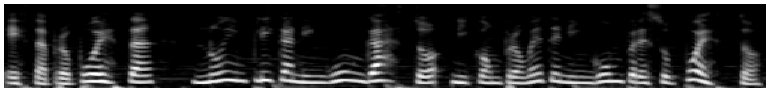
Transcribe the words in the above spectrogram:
Esta propuesta no implica ningún gasto ni compromete ningún presupuesto,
